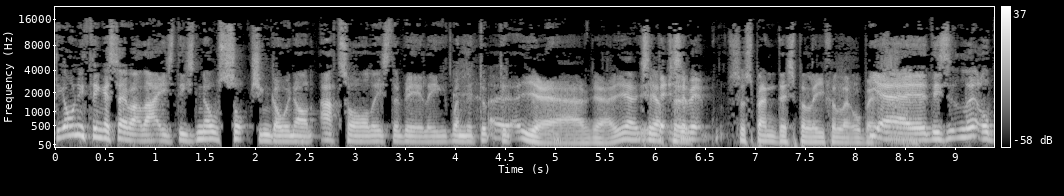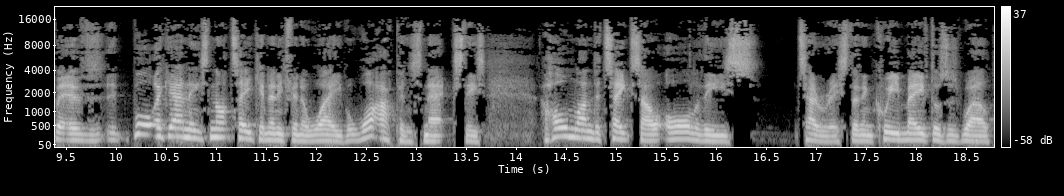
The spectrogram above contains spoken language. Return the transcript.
The only thing I say about that is there's no suction going on at all, is there really? When the, the Uh, yeah, yeah, yeah. a you have bit- it's a bit- suspend disbelief a little bit. Yeah, there's a little bit of. But again, it's not taking anything away. But what happens next is Homelander takes out all of these terrorists, and then Queen Maeve does as well.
